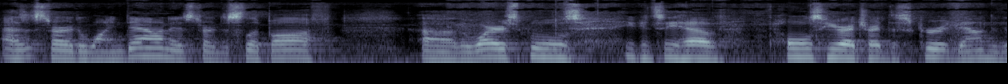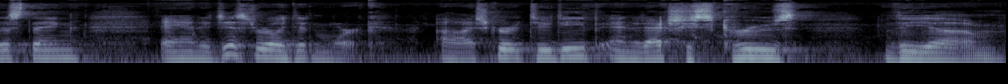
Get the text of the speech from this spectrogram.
As it started to wind down, it started to slip off. Uh, the wire spools, you can see have holes here. I tried to screw it down to this thing and it just really didn't work. Uh, I screw it too deep and it actually screws the um,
